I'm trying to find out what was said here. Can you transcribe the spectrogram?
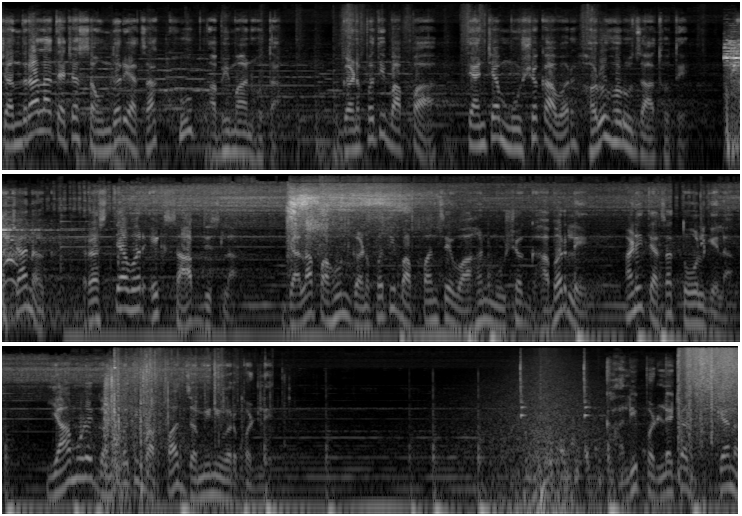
चंद्राला त्याच्या सौंदर्याचा खूप अभिमान होता. गणपती बाप्पा त्यांच्या मूषकावर हळूहळू जात होते. अचानक रस्त्यावर एक साप दिसला. ज्याला पाहून गणपती बाप्पांचे वाहन मूषक घाबरले आणि त्याचा तोल गेला. यामुळे गणपती बाप्पा जमिनीवर पडले. खाली पडल्याच्या धक्क्यानं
